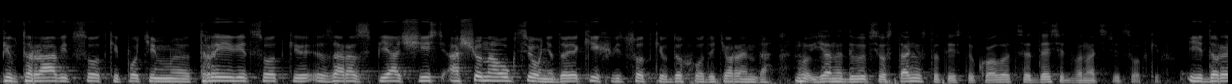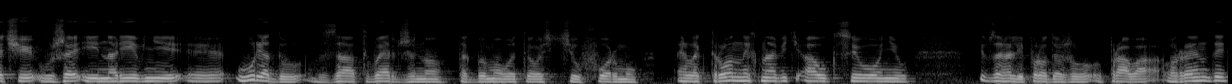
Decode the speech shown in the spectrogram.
півтора відсотки, потім е, три відсотки, зараз 5-6. А що на аукціоні? До яких відсотків доходить оренда? Ну я не дивився останню статистику, але це 10-12%. І, до речі, вже і на рівні е, уряду затверджено, так би мовити, ось цю форму електронних навіть аукціонів. І взагалі продажу права оренди,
